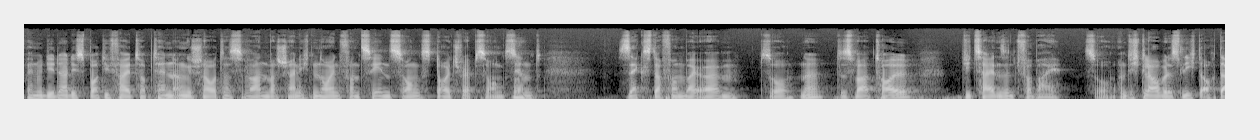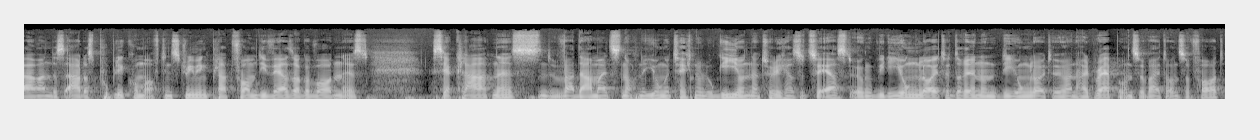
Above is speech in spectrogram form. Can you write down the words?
wenn du dir da die Spotify Top 10 angeschaut hast, waren wahrscheinlich neun von zehn Songs Deutschrap-Songs ja. und sechs davon bei Urban. So, ne? Das war toll. Die Zeiten sind vorbei. So. Und ich glaube, das liegt auch daran, dass A, das Publikum auf den Streaming-Plattformen diverser geworden ist. Ist ja klar, ne? Es war damals noch eine junge Technologie und natürlich hast du zuerst irgendwie die jungen Leute drin und die jungen Leute hören halt Rap und so weiter und so fort.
